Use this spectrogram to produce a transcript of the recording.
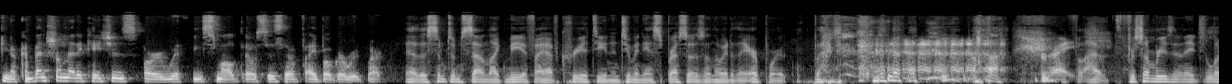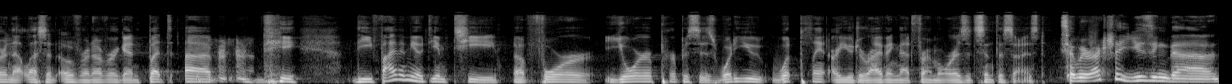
you know conventional medications or with these small doses of iboga root bark. Yeah, the symptoms sound like me if I have creatine and too many espressos on the way to the airport. But right, for some reason, I need to learn that lesson over and over again. But uh, the the 5-MeO DMT uh, for your purposes, what do you what plant are you deriving that from, or is it synthesized? So we're actually using the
